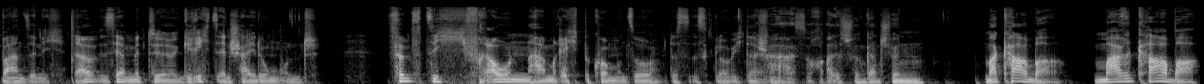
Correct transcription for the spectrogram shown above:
wahnsinnig. Da ist ja mit äh, Gerichtsentscheidungen und 50 Frauen haben Recht bekommen und so. Das ist, glaube ich, da schon. Ja, ist doch alles schon ganz schön makaber. Makaber.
